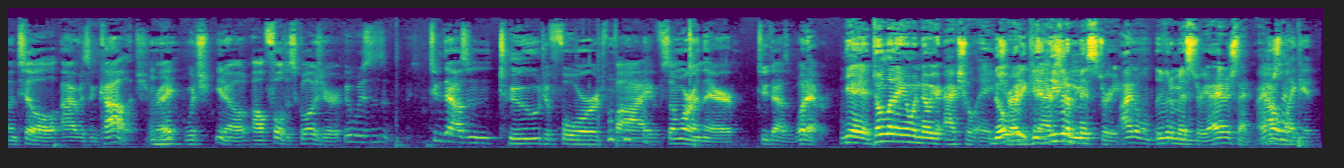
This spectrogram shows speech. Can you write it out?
until I was in college, right? Which you know, all full disclosure, it was 2002 to 4 to 5, somewhere in there, 2000, whatever. Yeah, yeah. Don't let anyone know your actual age. Nobody right? can leave it a mystery. I don't- leave it a mystery. I understand. I, I don't like it.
